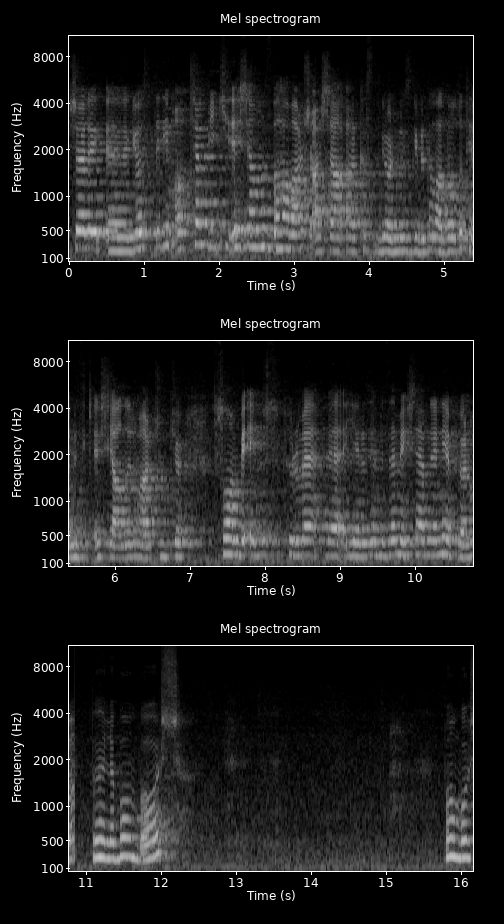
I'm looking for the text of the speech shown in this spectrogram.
Şöyle e, göstereyim. Atacak bir iki eşyamız daha var. Şu aşağı arkasını gördüğünüz gibi daha dolu temizlik eşyaları var. Çünkü son bir evi süpürme ve yeri temizleme işlemlerini yapıyorum. Böyle bomboş. Bomboş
